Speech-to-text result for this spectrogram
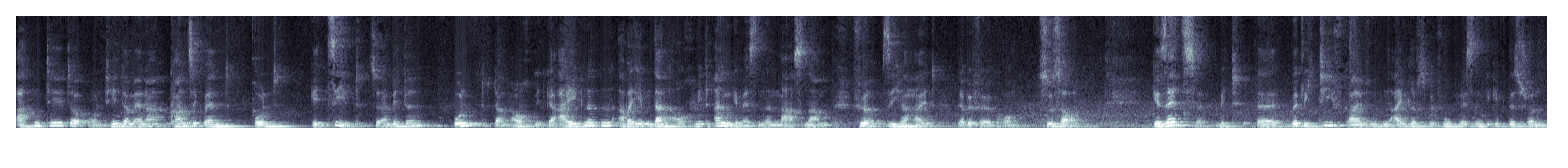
Attentäter und Hintermänner konsequent und gezielt zu ermitteln und dann auch mit geeigneten, aber eben dann auch mit angemessenen Maßnahmen für Sicherheit der Bevölkerung zu sorgen. Gesetze mit äh, wirklich tiefgreifenden Eingriffsbefugnissen, die gibt es schon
